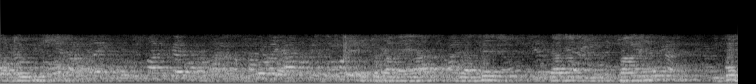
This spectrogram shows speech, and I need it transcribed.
Oczywiście. Pana, ja, ja też zgadzam się z Panem i też,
